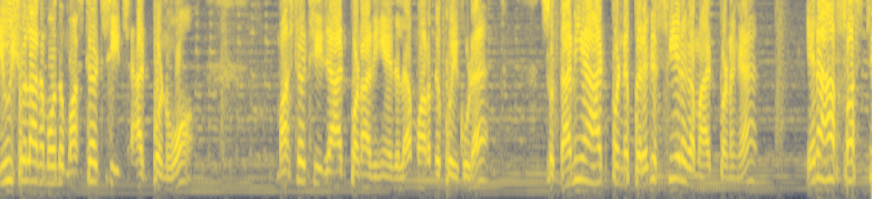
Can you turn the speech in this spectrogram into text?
யூஸ்வலாக நம்ம வந்து மஸ்டர்ட் சீட்ஸ் ஆட் பண்ணுவோம். மஸ்டர்ட் சீட்ஸ் ஆட் பண்ணாதீங்க இதில் மறந்து போய் கூட. ஸோ தனியா ஆட் பண்ண பிறகு சீரகம் ஆட் பண்ணுங்க. ஏன்னா ஃபர்ஸ்ட்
